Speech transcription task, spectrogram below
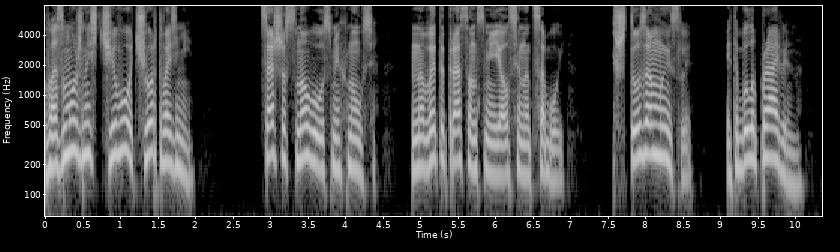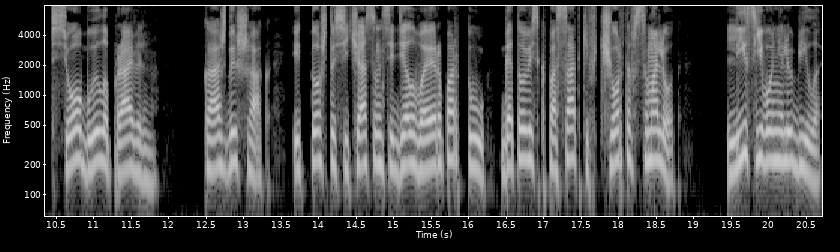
Возможность чего, черт возьми? Саша снова усмехнулся, но в этот раз он смеялся над собой. Что за мысли? Это было правильно. Все было правильно. Каждый шаг. И то, что сейчас он сидел в аэропорту, готовясь к посадке в чертов самолет. Лис его не любила,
